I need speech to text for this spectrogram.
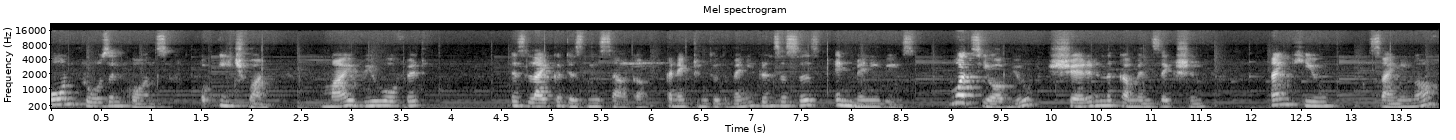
own pros and cons for each one. My view of it is like a Disney saga, connecting to the many princesses in many ways. What's your view? Share it in the comment section. Thank you. Signing off,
